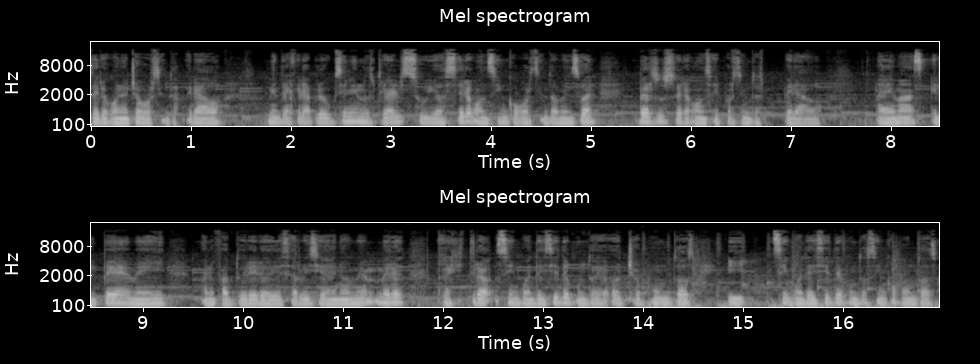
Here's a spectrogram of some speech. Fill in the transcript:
0,8% esperado, mientras que la producción industrial subió 0,5% mensual versus 0,6% esperado. Además, el PMI manufacturero y de servicios de noviembre registró 57.8 puntos y 57.5 puntos,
